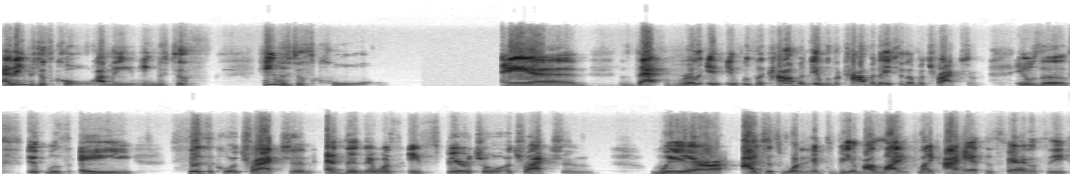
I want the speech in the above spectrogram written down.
and he was just cool. I mean, he was just he was just cool. And that really it, it was a combi- it was a combination of attraction. It was a it was a physical attraction and then there was a spiritual attraction where I just wanted him to be in my life. Like I had this fantasy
